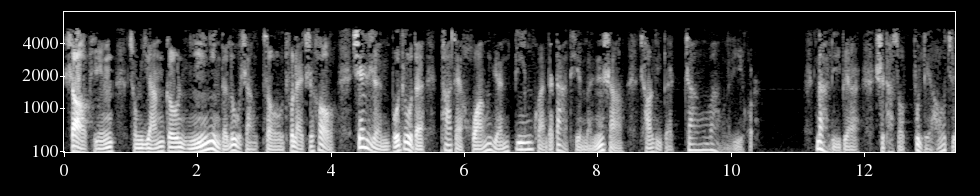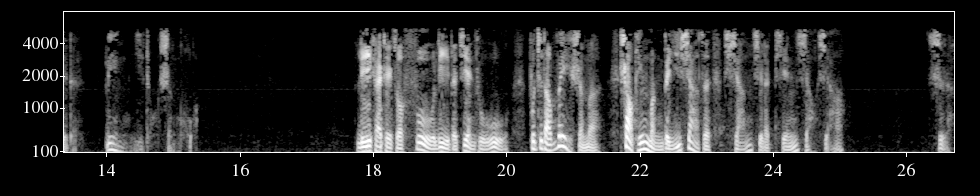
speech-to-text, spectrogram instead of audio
少平从羊沟泥泞的路上走出来之后，先忍不住的趴在黄源宾馆的大铁门上，朝里边张望了一会儿。那里边是他所不了解的另一种生活。离开这座富丽的建筑物，不知道为什么，少平猛地一下子想起了田晓霞。是啊，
